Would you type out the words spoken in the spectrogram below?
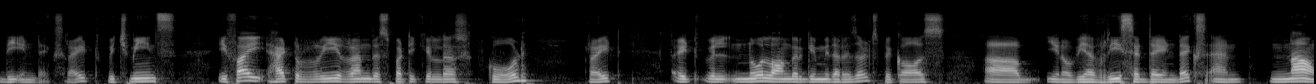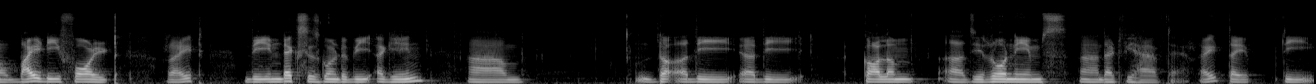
the index right? Which means if I had to rerun this particular code right it will no longer give me the results because uh, you know we have reset the index. And now by default right the index is going to be again um, the uh, the, uh, the column uh, the row names that we have there right the the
